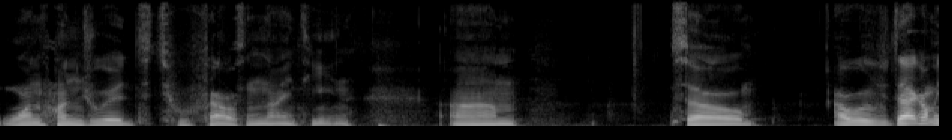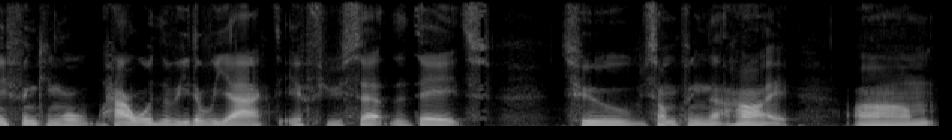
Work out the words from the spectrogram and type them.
100 2019. Um, so I was, that got me thinking, well, how would the reader react if you set the date to something that high? Um,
